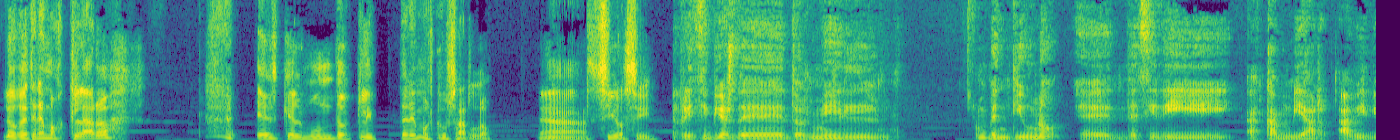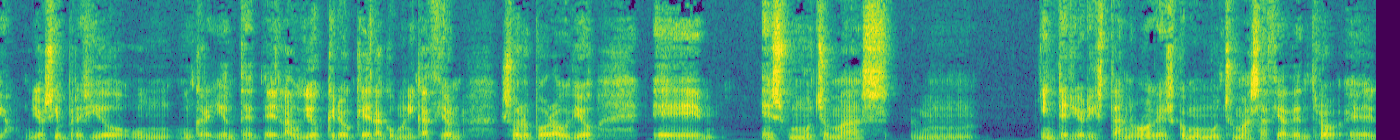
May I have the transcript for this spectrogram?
Lo que tenemos claro es que el mundo clip tenemos que usarlo. Sea, sí o sí. A principios de 2021 eh, decidí a cambiar a vídeo. Yo siempre he sido un, un creyente del audio. Creo que la comunicación solo por audio eh, es mucho más mm, interiorista, ¿no? Es como mucho más hacia adentro. eh,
